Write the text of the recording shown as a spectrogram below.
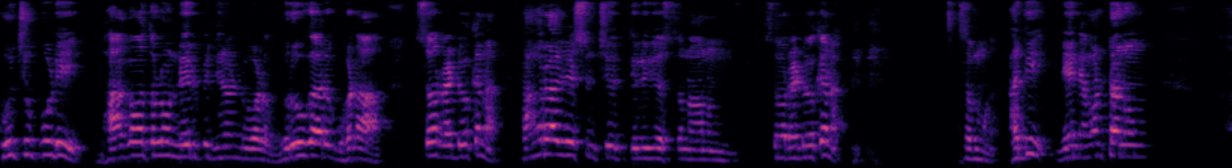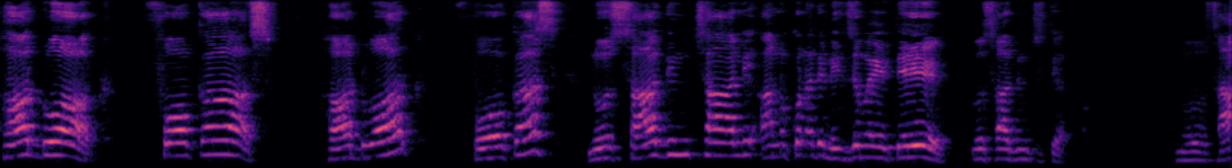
కూచిపూడి భాగవతంలో నేర్పించినటువంటి వాడు గురువు గారు కూడా. సో రైట్ ఓకేనా? కంగ్రాచులేషన్ తెలియజేస్తున్నాను. సో రైట్ ఓకేనా? సో అది నేను ఏమంటాను hard work focus. Hard work focus. నువ్వు సాధించాలి అనుకున్నది నిజమైతే నువ్వు సాధించి నువ్వు సా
